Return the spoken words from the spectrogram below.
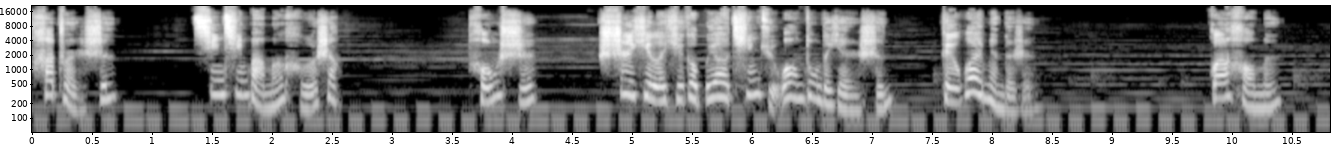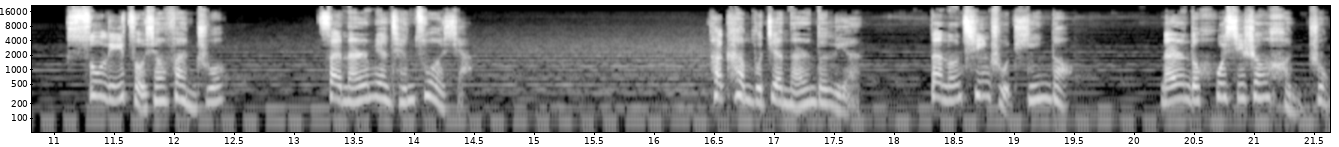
他转身，轻轻把门合上，同时示意了一个不要轻举妄动的眼神给外面的人。关好门，苏黎走向饭桌，在男人面前坐下。他看不见男人的脸，但能清楚听到，男人的呼吸声很重，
